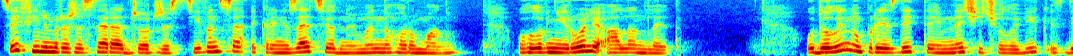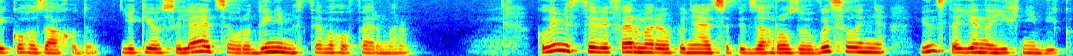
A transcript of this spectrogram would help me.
Це фільм режисера Джорджа Стівенса, екранізація одноіменного роману. У головній ролі Алан Лет. У долину приїздить таємничий чоловік із Дикого Заходу, який оселяється у родині місцевого фермера. Коли місцеві фермери опиняються під загрозою виселення, він стає на їхній бік.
